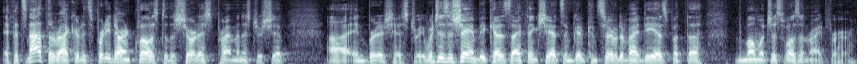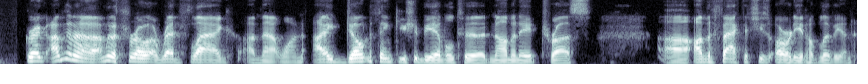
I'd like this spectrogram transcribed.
If it's not the record, it's pretty darn close to the shortest prime ministership uh, in British history, which is a shame because I think she had some good conservative ideas, but the, the moment just wasn't right for her. Greg, I'm gonna I'm gonna throw a red flag on that one. I don't think you should be able to nominate Truss uh, on the fact that she's already in oblivion.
